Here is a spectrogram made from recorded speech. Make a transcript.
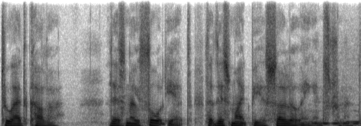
to add colour there's no thought yet that this might be a soloing instrument.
